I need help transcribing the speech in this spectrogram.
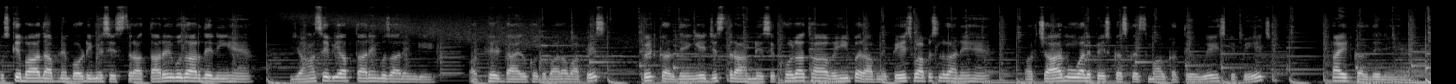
उसके बाद आपने बॉडी में से इस तरह तारें गुजार देनी हैं। यहाँ से भी आप तारें गुजारेंगे और फिर डायल को दोबारा वापस फिट कर देंगे। जिस तरह हमने इसे खोला था, वहीं पर आपने पेज वापस लगाने हैं और चार मुँह वाले पेचकस का इस्तेमाल करते हुए इसके पेज टाइट कर देने हैं।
